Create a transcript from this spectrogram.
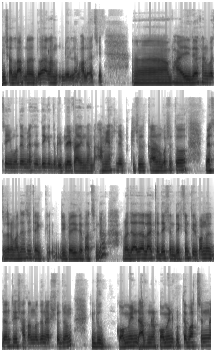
ইনশাল্লাহ আপনাদের দোয়া আলহামদুলিল্লাহ ভালো আছি। ভাই, হৃদয় খান বলছে, এই মধ্যে মেসেজ দিই, কিন্তু রিপ্লাই পারি না। আমি আসলে কিছু কারণবশত ব্যস্ততার মাঝে আছি, তাই রিপ্লাই দিতে পারছি না। আপনারা যা যা লাইভটা দেখছেন দেখছেন তিরপান্ন জন থেকে সাতান্ন জন, একশো জন, কিন্তু কমেন্ট আপনারা কমেন্ট করতে পারছেন না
